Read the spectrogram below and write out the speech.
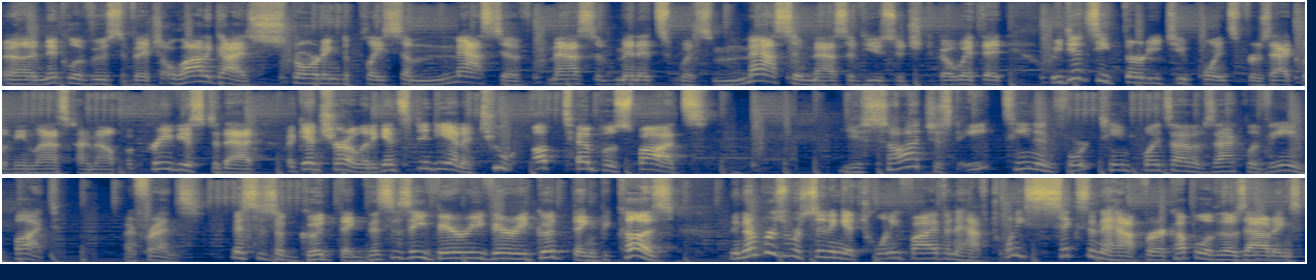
uh, Nikola Vucevic, a lot of guys starting to play some massive, massive minutes with some massive, massive usage to go with it. We did see 32 points for Zach LaVine last time out, but previous to that, against Charlotte, against Indiana, two up tempo spots you saw just 18 and 14 points out of Zach LaVine, but my friends, this is a good thing. This is a very, very good thing because the numbers were sitting at 25 and a half, 26 and a half for a couple of those outings.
